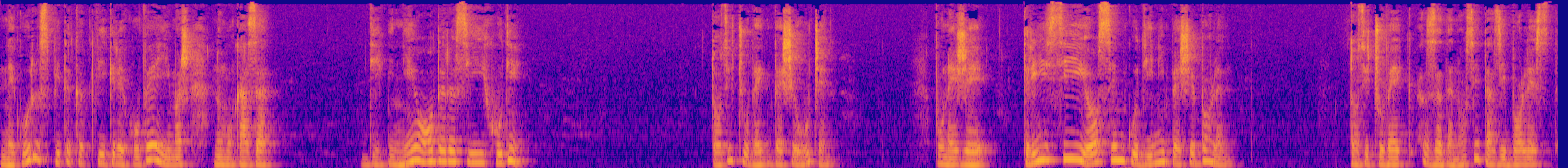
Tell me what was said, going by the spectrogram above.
не го разпита какви грехове имаш, но му каза Дигни одъра си и ходи. Този човек беше учен. Понеже 38 години беше болен. Този човек, за да носи тази болест,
